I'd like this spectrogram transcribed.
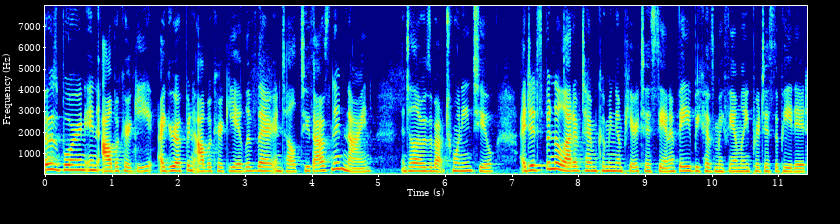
was born in Albuquerque. I grew up in Albuquerque. I lived there until 2009, until I was about 22. I did spend a lot of time coming up here to Santa Fe because my family participated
